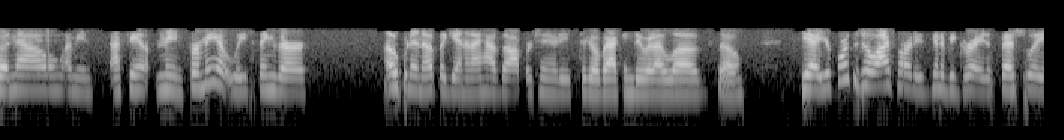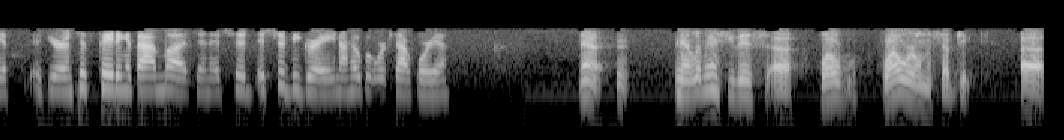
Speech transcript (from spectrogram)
but now, I mean, I feel. I mean, for me at least, things are opening up again, and I have the opportunities to go back and do what I love. So, yeah, your Fourth of July party is going to be great, especially if if you're anticipating it that much, and it should it should be great, and I hope it works out for you. Now, now let me ask you this: uh, while while we're on the subject, uh,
